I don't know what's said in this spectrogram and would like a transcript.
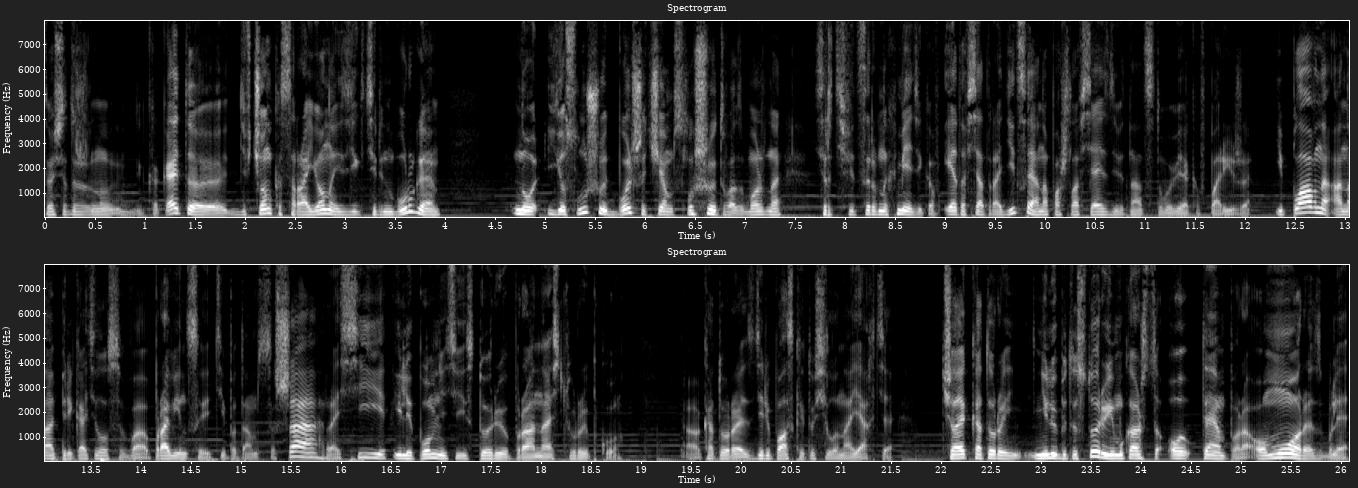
То есть это же ну, какая-то девчонка с района из Екатеринбурга, но ее слушают больше, чем слушают, возможно, сертифицированных медиков. И эта вся традиция, она пошла вся из 19 века в Париже. И плавно она перекатилась в провинции, типа там США, России. Или помните историю про Настю Рыбку, а, которая с Дерипаской тусила на яхте? Человек, который не любит историю, ему кажется, о темпора, о морес, бля.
